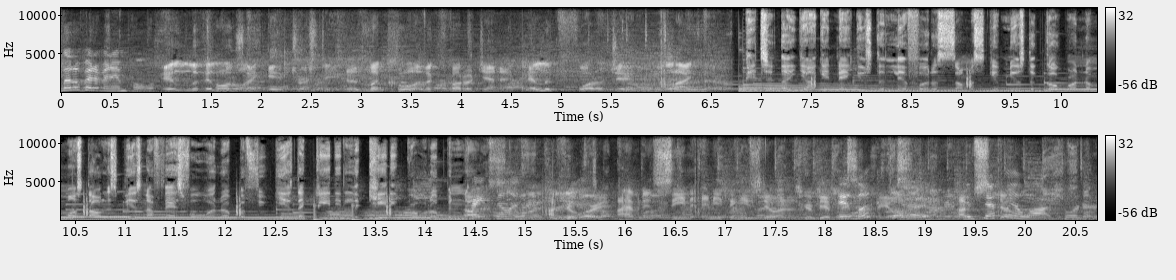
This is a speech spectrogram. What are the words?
Little bit of an impulse. It, look, it looks like interesting. It looked cool. It looked photogenic. It looked photogenic. I like that. Picture a youngin' that used to live for the summer, skip meals to go run amongst all his peers. Now fast forward up a few years, that kitty, little kitty, growed up and How all. you feeling? I feel great. I haven't seen anything he's doing. It's gonna be a big It looks reveal. good. I'm It's definitely a lot shorter.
